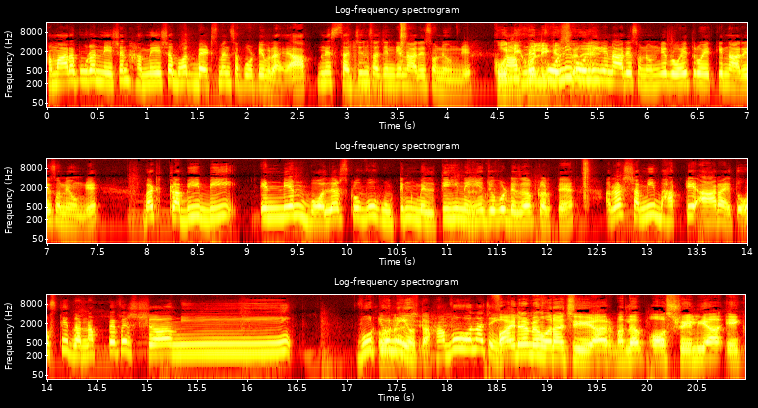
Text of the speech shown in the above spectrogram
हमारा पूरा नेशन हमेशा बहुत बैट्समैन सपोर्टिव रहा है। आपने सचिन सचिन के नारे सुने होंगे। कोहली- कोहली के कोहली कोहली के नारे सुने होंगे रोहित रोहित के नारे सुने होंगे। बट कभी भी इंडियन बॉलर्स को वो हुटिंग मिलती ही नहीं है जो वो डिजर्व करते हैं। अगर शमी भाग के आ रहा है तो उसके रनअप पे फिर शमी वो क्यों नहीं होता? हाँ वो होना चाहिए। फाइनल में होना चाहिए यार। मतलब ऑस्ट्रेलिया एक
